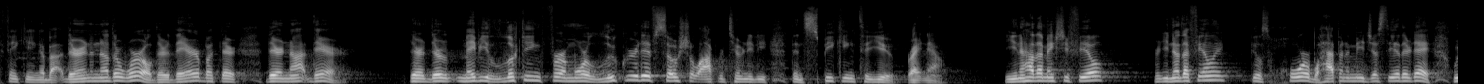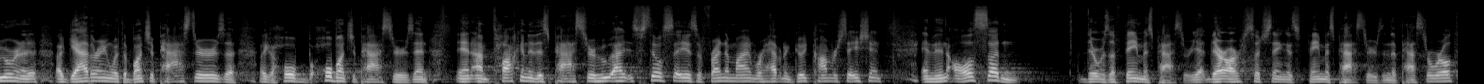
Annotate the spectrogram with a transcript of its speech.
thinking about. They're in another world. They're there, but they're, they're not there. They're, they're maybe looking for a more lucrative social opportunity than speaking to you right now. You know how that makes you feel? You know that feeling? Feels horrible. Happened to me just the other day. We were in a, a gathering with a bunch of pastors, a, like a whole, whole bunch of pastors, and, and I'm talking to this pastor who I still say is a friend of mine. We're having a good conversation, and then all of a sudden, there was a famous pastor. Yeah, there are such things as famous pastors in the pastor world.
